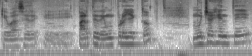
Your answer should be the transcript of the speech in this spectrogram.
que va a ser eh, parte de un proyecto, mucha gente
